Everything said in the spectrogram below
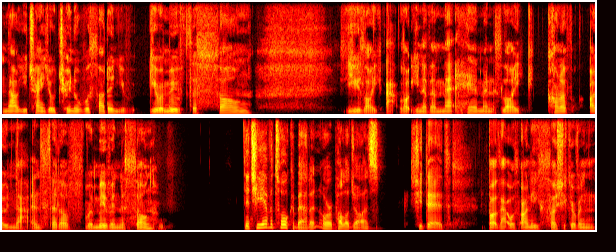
now you change your tune all of a sudden. You you remove the song. You like act like you never met him, and it's like kind of own that instead of removing the song. Did she ever talk about it or apologise? She did, but that was only so she could win.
